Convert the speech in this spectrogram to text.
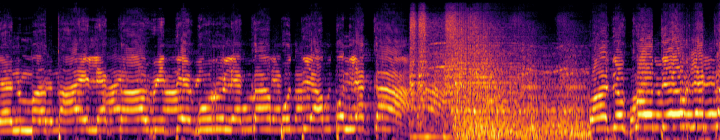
ಜನ್ಮ ತಾಯಿ ಲೆಕ್ಕ, ವಿದ್ಯೆ ಗುರು ಲೆಕ್ಕ, ಬುದ್ಧಿ ಅಪ್ಪನ ಲೆಕ್ಕ. ಬದುಕು ದೇವ್ರ ಲೆಕ್ಕ.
